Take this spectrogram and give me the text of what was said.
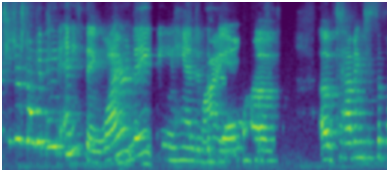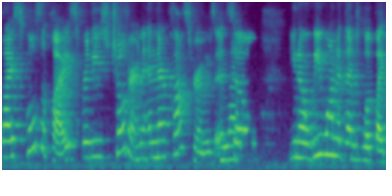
teachers don't get paid anything. Why are they mm-hmm. being handed Why? the bill of of having to supply school supplies for these children in their classrooms? And yeah. so, you know, we wanted them to look like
